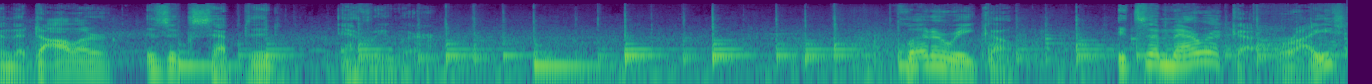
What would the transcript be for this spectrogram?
and the dollar is accepted everywhere. Puerto Rico. It's America, right?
